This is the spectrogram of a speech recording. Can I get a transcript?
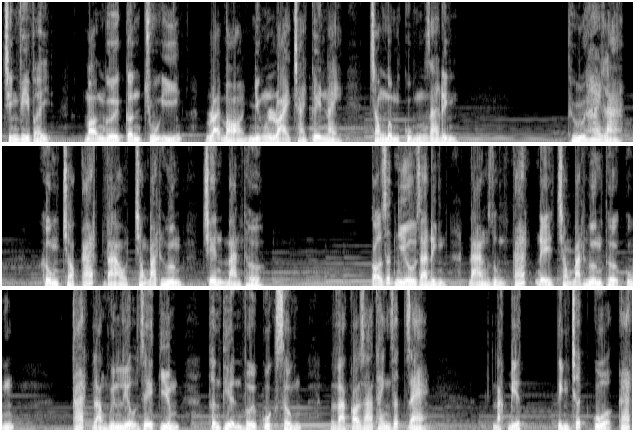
Chính vì vậy, mọi người cần chú ý loại bỏ những loại trái cây này trong mâm cúng gia đình. Thứ hai là không cho cát vào trong bát hương trên bàn thờ. Có rất nhiều gia đình đang dùng cát để trong bát hương thờ cúng. Cát là nguyên liệu dễ kiếm, thân thiện với cuộc sống và có giá thành rất rẻ. Đặc biệt, tính chất của cát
